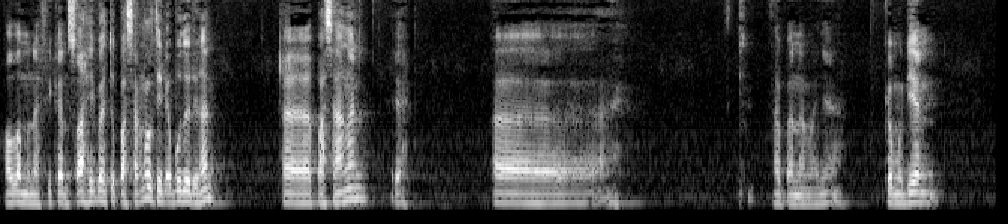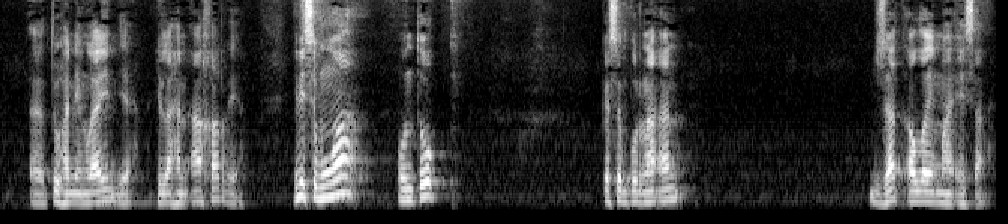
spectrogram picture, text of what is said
Allah menafikan sahibah itu pasangan Allah tidak butuh dengan uh, pasangan ya. Uh, apa namanya? Kemudian uh, Tuhan yang lain ya, ilahan akhar ya. Ini semua untuk kesempurnaan zat Allah yang Maha Esa.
